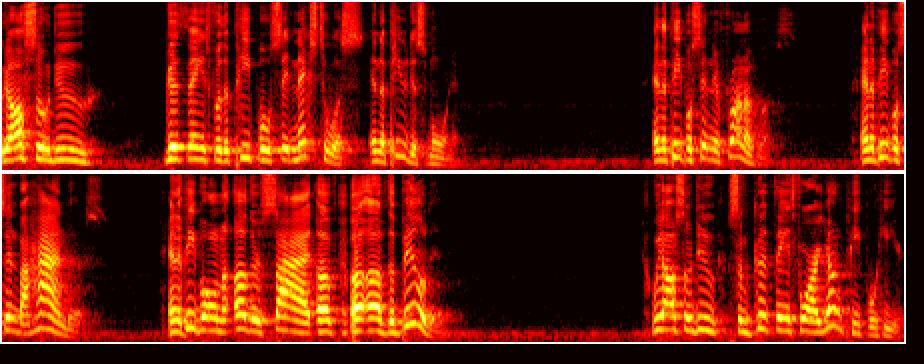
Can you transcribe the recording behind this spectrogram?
We also do good things for the people sitting next to us in the pew this morning, and the people sitting in front of us, and the people sitting behind us, and the people on the other side of, uh, of the building. We also do some good things for our young people here.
